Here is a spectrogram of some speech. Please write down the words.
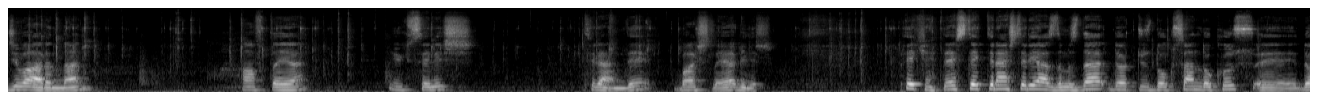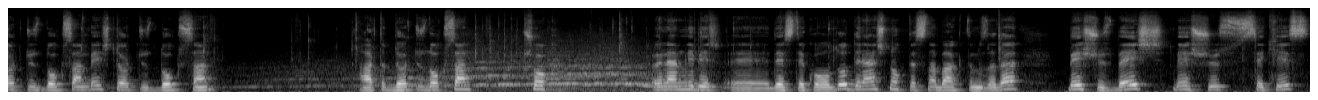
civarından haftaya yükseliş trendi başlayabilir. Peki destek dirençleri yazdığımızda 499, 495, 490 artık 490 çok önemli bir e, destek oldu. Direnç noktasına baktığımızda da 505, 508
